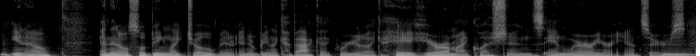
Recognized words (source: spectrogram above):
You mm-hmm. know? And then also being like Job and, and being like Habakkuk, where you're like, hey, here are my questions and where are your answers? Mm-hmm.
